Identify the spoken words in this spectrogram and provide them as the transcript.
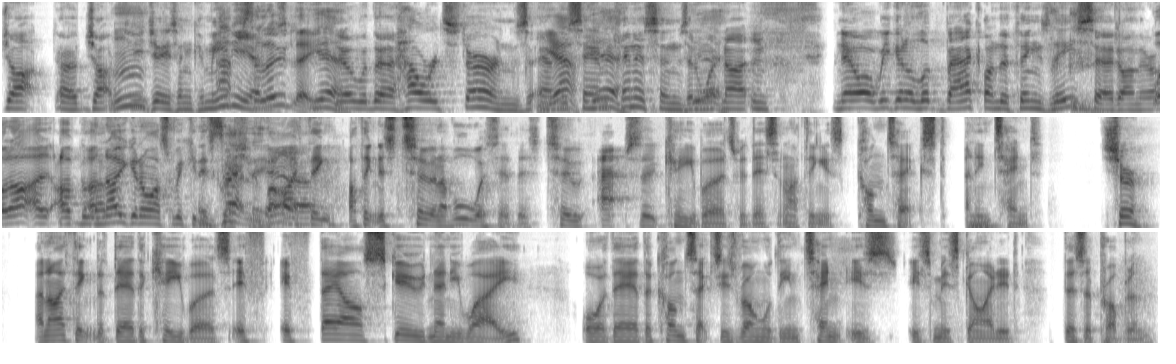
jock, uh, jock DJs and comedians. Absolutely. Yeah. You know, with the Howard Sterns and Yeah. the Sam Yeah. Kinisons and Yeah. whatnot. And now are we going to look back on the things they said on their Well, I, I, I know you're going to ask Ricky this Exactly. question, but Yeah. I think I think there's two, and I've always said there's two absolute key words with this, and I think it's context and mm. intent. Sure. And I think that they're the keywords. If if they are skewed in any way, or they're the context is wrong, or the intent is is misguided, there's a problem.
